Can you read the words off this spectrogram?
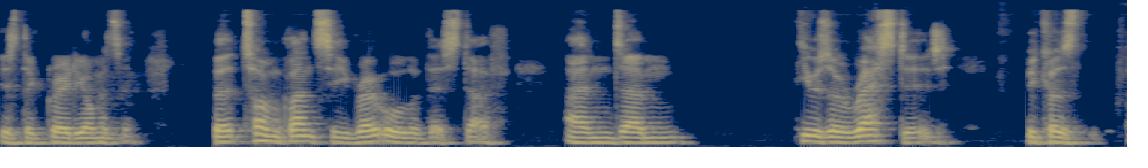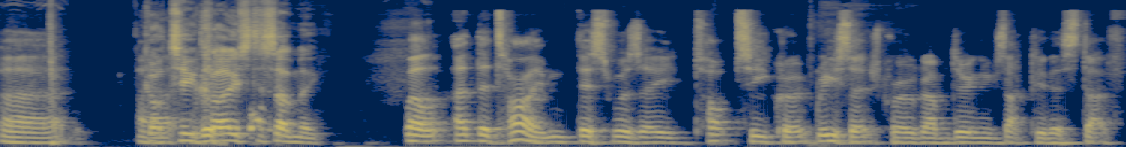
is the gradiometer. But Tom Clancy wrote all of this stuff, and um, he was arrested because uh, got uh, too the- close to something. Well, at the time, this was a top secret research program doing exactly this stuff,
